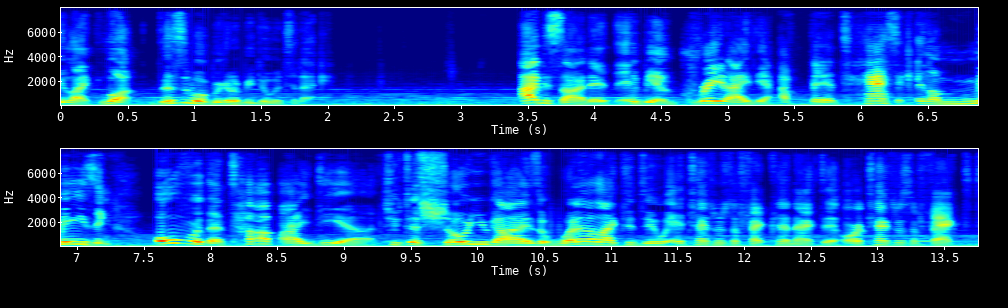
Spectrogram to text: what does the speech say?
be like, look, this is what we're gonna be doing today. I decided it'd be a great idea, a fantastic and amazing, over the top idea to just show you guys what I like to do in Tetris Effect Connected or Tetris Effect,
